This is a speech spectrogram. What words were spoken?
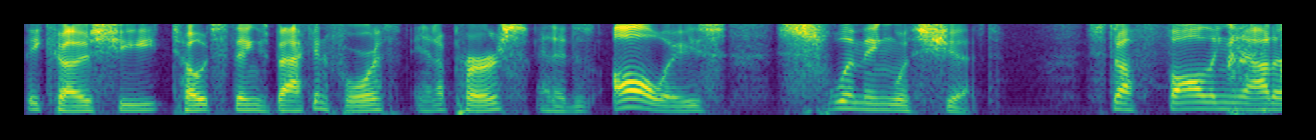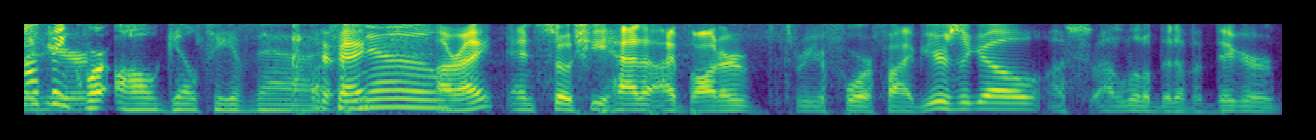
because she totes things back and forth in a purse, and it is always swimming with shit, stuff falling out of the I think here. we're all guilty of that. Okay. No. All right. And so she had, I bought her three or four or five years ago, a little bit of a bigger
